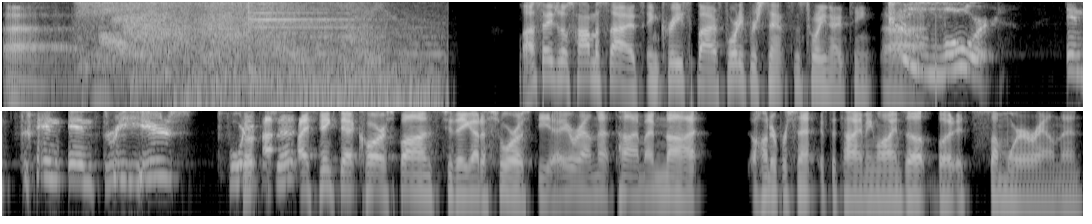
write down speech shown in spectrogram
Uh, Los Angeles homicides increased by 40% since 2019. Uh, Good lord! In th- in in three years, forty So percent. I, I think that corresponds to they got a Soros DA around that time. I'm not 100% if the timing lines up, but it's somewhere around then.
